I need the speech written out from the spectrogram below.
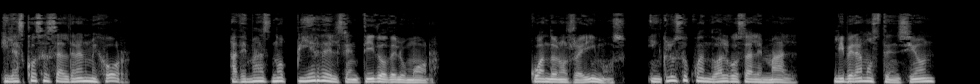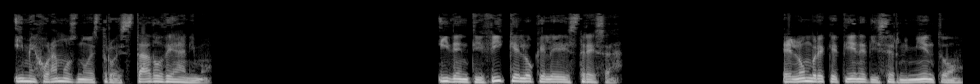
y las cosas saldrán mejor. Además, no pierde el sentido del humor. Cuando nos reímos, incluso cuando algo sale mal, liberamos tensión y mejoramos nuestro estado de ánimo. Identifique lo que le estresa. El hombre que tiene discernimiento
